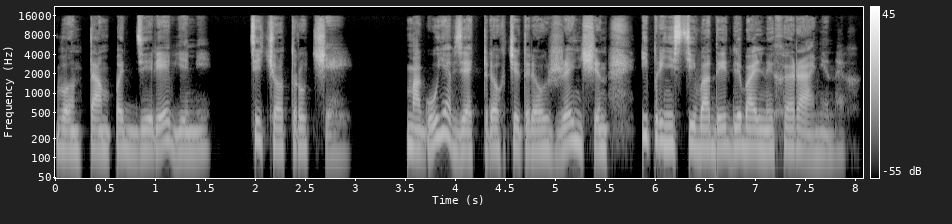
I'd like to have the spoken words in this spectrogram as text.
«Вон там под деревьями течет ручей. Могу я взять трех-четырех женщин и принести воды для больных и раненых?»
